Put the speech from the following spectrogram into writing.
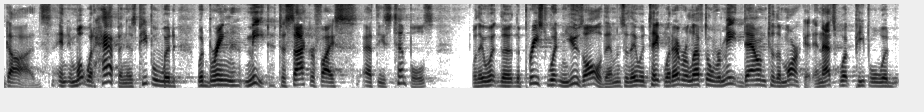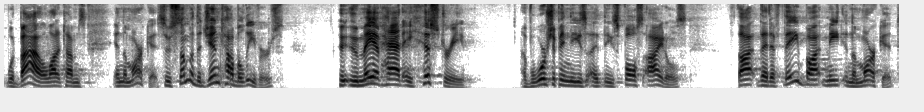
gods. And, and what would happen is people would, would bring meat to sacrifice at these temples. Well, they would, the, the priest wouldn't use all of them, and so they would take whatever leftover meat down to the market. And that's what people would, would buy a lot of times in the market. So some of the Gentile believers who, who may have had a history of worshiping these, uh, these false idols thought that if they bought meat in the market,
